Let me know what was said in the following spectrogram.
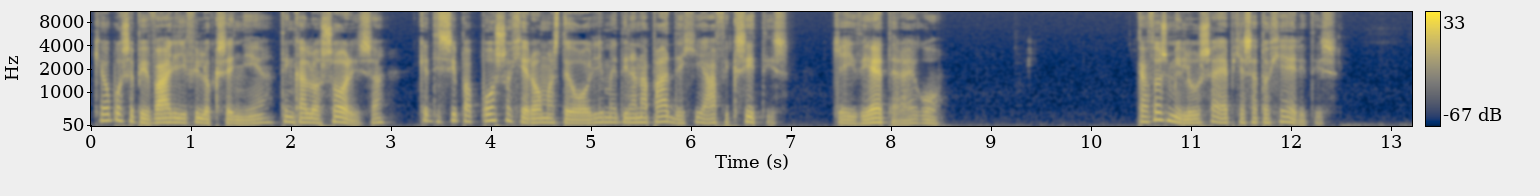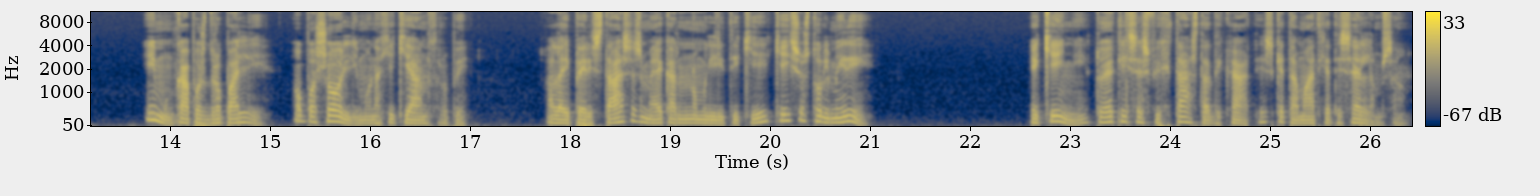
και όπως επιβάλλει η φιλοξενία την καλωσόρισα και της είπα πόσο χαιρόμαστε όλοι με την αναπάντεχη άφηξή της και ιδιαίτερα εγώ. Καθώς μιλούσα έπιασα το χέρι της. Ήμουν κάπως ντροπαλή, όπως όλοι οι μοναχικοί άνθρωποι, αλλά οι περιστάσεις με έκαναν ομιλητική και ίσως τολμηρή. Εκείνη το έκλεισε σφιχτά στα δικά της και τα μάτια της έλαμψαν.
